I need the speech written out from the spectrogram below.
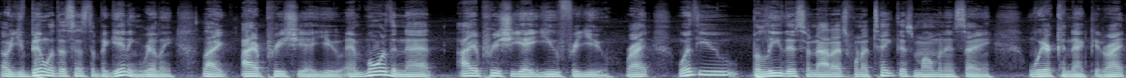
or you've been with us since the beginning. Really, like I appreciate you, and more than that. I appreciate you for you, right? Whether you believe this or not, I just want to take this moment and say we're connected, right?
